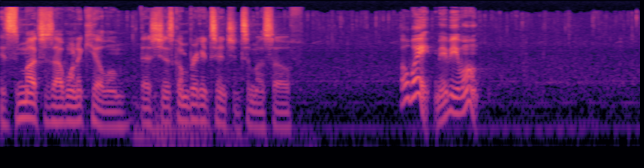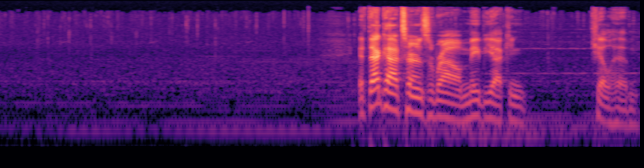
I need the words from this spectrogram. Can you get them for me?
As much as I want to kill him, that's just going to bring attention to myself. Oh wait, maybe it won't. If that guy turns around, maybe I can kill him.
